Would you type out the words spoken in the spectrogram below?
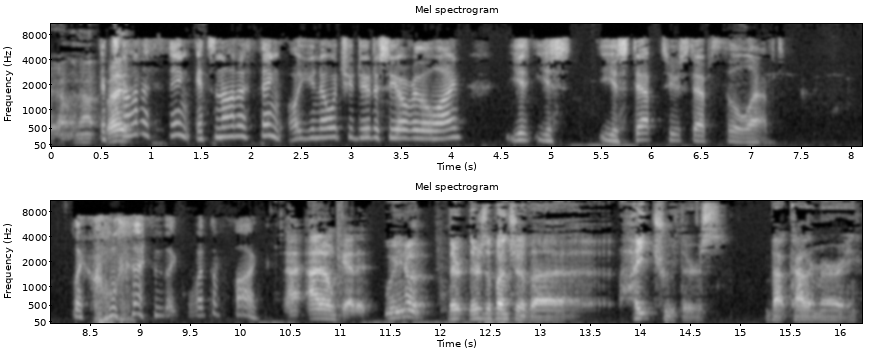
Apparently not. it's Right. not a thing. It's not a thing. Oh, you know what you do to see over the line? You you you step two steps to the left. Like what? like what the fuck? I, I don't get it. Well, you know, there, there's a bunch of uh, height truthers about Kyler Murray.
